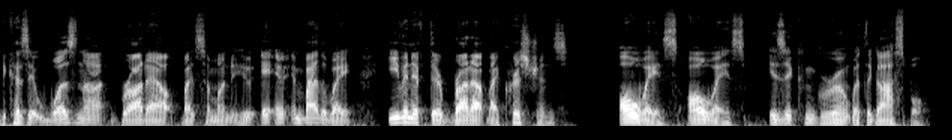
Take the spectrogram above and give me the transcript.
because it was not brought out by someone who and, and by the way even if they're brought out by christians always always is it congruent with the gospel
